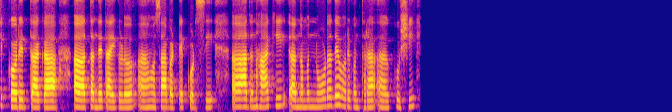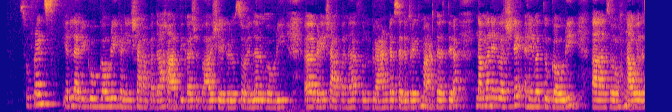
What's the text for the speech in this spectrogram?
ಚಿಕ್ಕವರಿದ್ದಾಗ ತಂದೆ ತಾಯಿಗಳು ಹೊಸ ಬಟ್ಟೆ ಕೊಡಿಸಿ ಅದನ್ನು ಹಾಕಿ ನಮ್ಮನ್ನು ನೋಡೋದೇ ಅವ್ರಿಗೊಂಥರ ಖುಷಿ. ಸೊ ಫ್ರೆಂಡ್ಸ್ ಎಲ್ಲರಿಗೂ ಗೌರಿ ಗಣೇಶ ಹಬ್ಬದ ಹಾರ್ದಿಕ ಶುಭಾಶಯಗಳು. ಸೊ ಎಲ್ಲರೂ ಗೌರಿ ಗಣೇಶ ಹಬ್ಬನ ಫುಲ್ ಗ್ರ್ಯಾಂಡಾಗಿ ಸೆಲೆಬ್ರೇಟ್ ಮಾಡ್ತಾ ಇರ್ತೀರ? ನಮ್ಮ ಮನೇಲೂ ಅಷ್ಟೇ. ಇವತ್ತು ಗೌರಿ ಸೊ ನಾವು ಎಲ್ಲ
